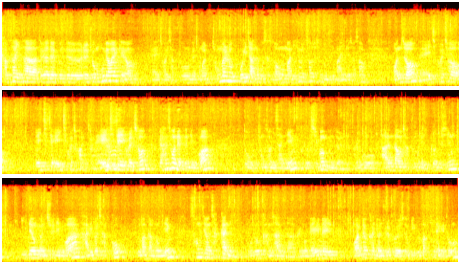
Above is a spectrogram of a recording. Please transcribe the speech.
감사 인사 드려야 될 분들을 조금 호명할게요. 네, 저희 작품에 정말 정말로 보이지 않는 곳에서 너무 많이 힘을 써주신 분들이 많이 계셔서 먼저 네, H 컬처 HJ H 컬처가 아니죠. 네, HJ 컬처 한승원 대표님과 또 정석 이사님 그리고 직원분들 그리고 아름다운 작품을 이끌어주신 이대용 연출님과 가리도 작곡 음악 감독님 성재현 작가님 모두 감사합니다. 그리고 매일매일 완벽한 연주를 보여주는 우리 음악팀에게도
